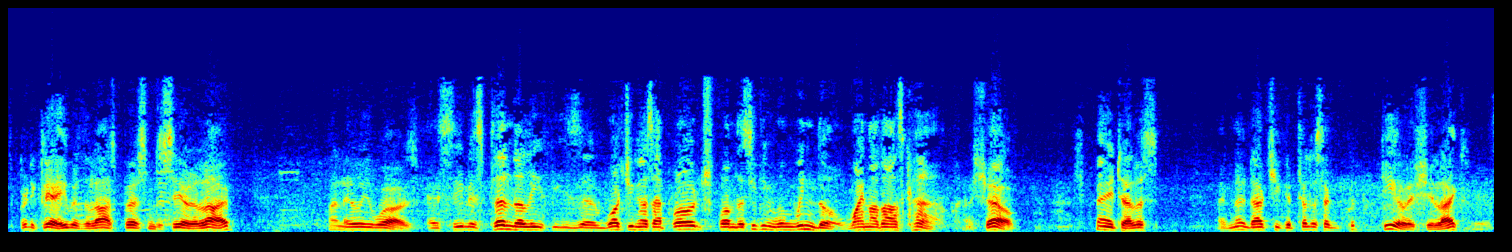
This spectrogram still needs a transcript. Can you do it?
It's pretty clear he was the last person to see her alive. I know who he was. I see Miss Plenderleith is uh, watching us approach from the sitting room window. Why not ask her? I shall. She may tell us. I've no doubt she could tell us a good deal if she liked. Yes.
